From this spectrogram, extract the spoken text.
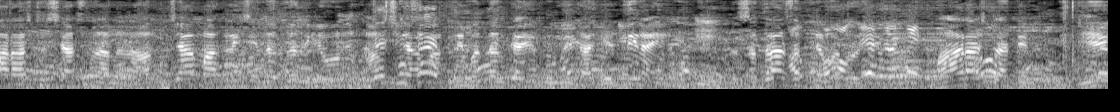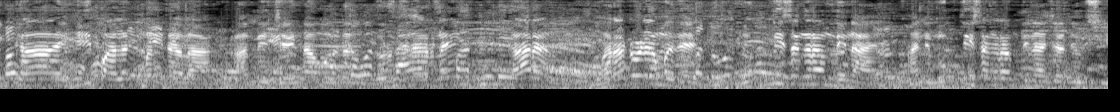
महाराष्ट्र शासनानं आमच्या मागणीची दखल घेऊन आमच्या मागणीबद्दल काही भूमिका घेतली नाही. तर सतरा सप्टेंबर रोजी महाराष्ट्रातील एकाही पालकमंत्र्याला आम्ही झेंडा वंदन करू देणार नाही. कारण मराठवाड्यामध्ये मुक्तीसंग्राम दिन आहे आणि मुक्तीसंग्राम दिनाच्या दिवशी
